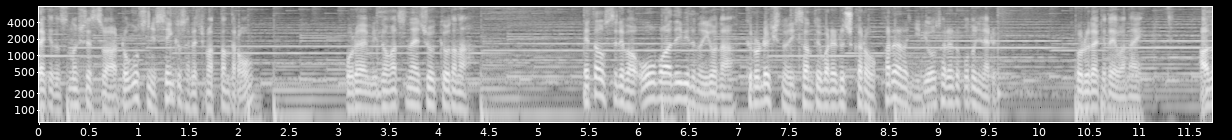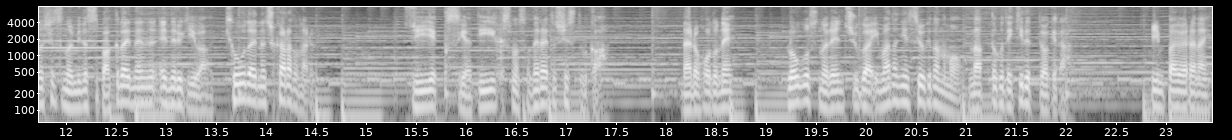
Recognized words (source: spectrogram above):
だけどその施設はロゴスに占拠されちまったんだろう？それは見逃せない状況だな。下手をすればオーバーデビルのような黒歴史の遺産と呼ばれる力を彼らに利用されることになる。それだけではない。あの施設の生み出す莫大なエネルギーは強大な力となる。GX や DX のサテライトシステムか。なるほどね。ロゴスの連中が未だに強気なのも納得できるってわけだ。心配はやらない。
